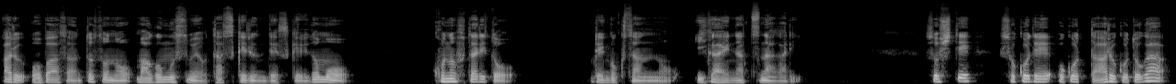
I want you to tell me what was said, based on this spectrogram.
あるおばあさんとその孫娘を助けるんですけれども、この二人と煉獄さんの意外なつながり、そしてそこで起こったあることが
